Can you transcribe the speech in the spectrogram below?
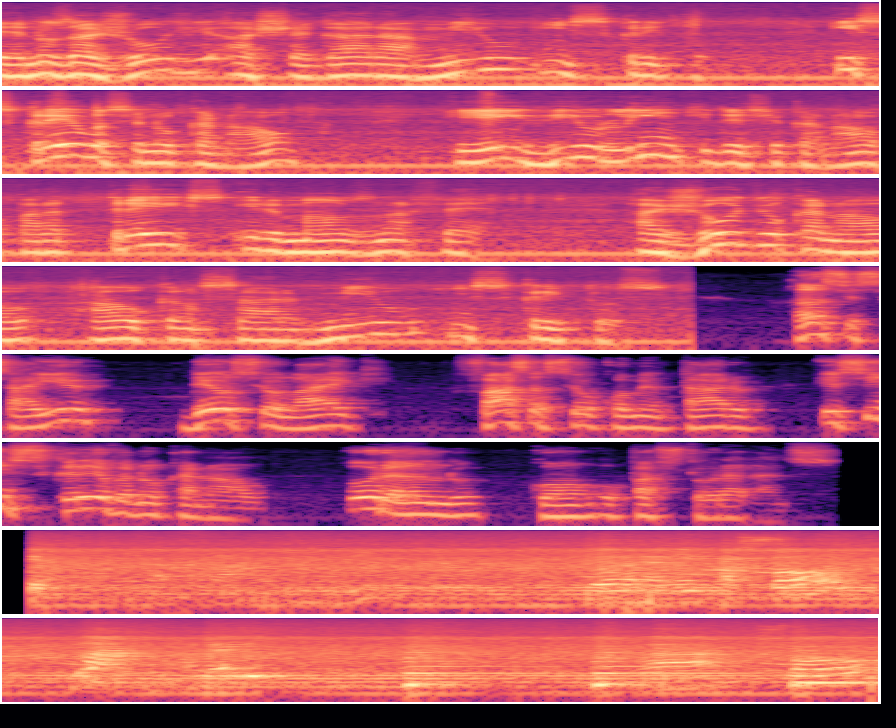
eh, nos ajude a chegar a mil inscritos. Inscreva-se no canal e envie o link deste canal para três irmãos na fé. Ajude o canal a alcançar mil inscritos. Antes de sair, dê o seu like, faça seu comentário e se inscreva no canal, orando com o pastor Arantes. Mi, Fá, Sol, Lá. Olha aí. Lá, Sol,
